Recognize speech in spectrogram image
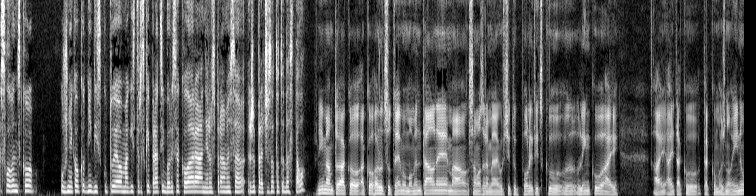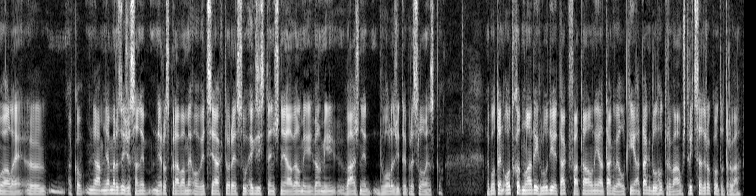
Slovensko už niekoľko dní diskutuje o magisterskej práci Borisa Kolára a nerozprávame sa, že prečo sa to teda stalo? Vnímam to ako, ako horúcu tému momentálne. Má samozrejme aj určitú politickú linku, aj aj, aj takú, takú možno inú, ale e, ako mňa, mňa mrzí, že sa ne, nerozprávame o veciach, ktoré sú existenčné a veľmi, veľmi vážne dôležité pre Slovensko. Lebo ten odchod mladých ľudí je tak fatálny a tak veľký a tak dlho trvá, už 30 rokov to trvá.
